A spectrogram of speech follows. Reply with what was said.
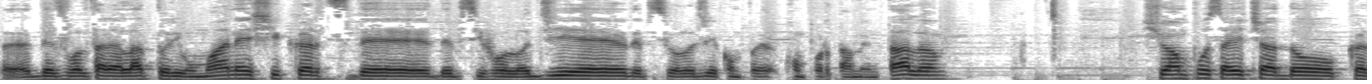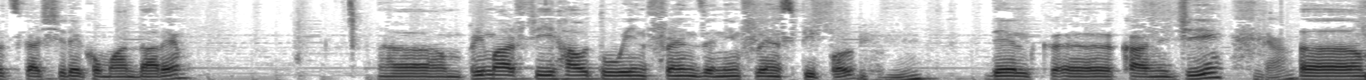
uh, dezvoltarea laturii umane și cărți de, de psihologie, de psihologie comportamentală. Și eu am pus aici două cărți ca și recomandare. Uh, prima ar fi How to Win Friends and Influence People, uh-huh. Dale Carnegie. Da. Um,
